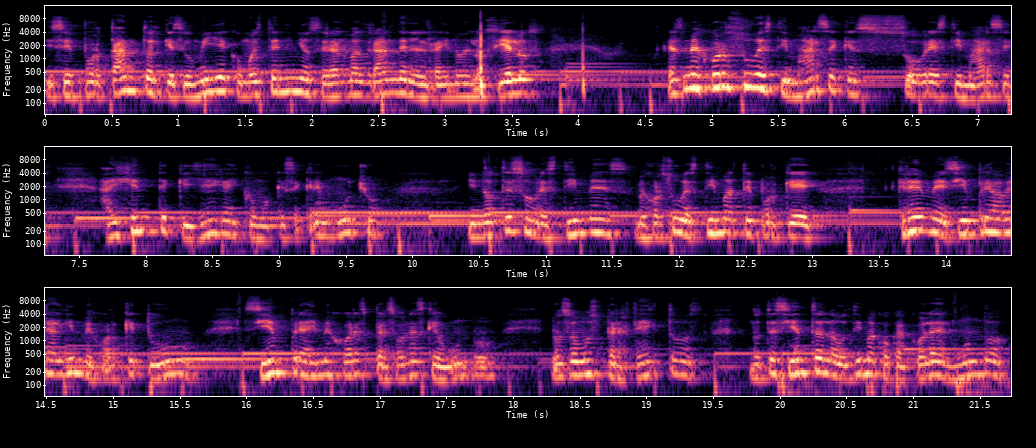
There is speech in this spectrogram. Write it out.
Dice, por tanto, el que se humille como este niño será el más grande en el reino de los cielos. Es mejor subestimarse que sobreestimarse. Hay gente que llega y como que se cree mucho. Y no te sobreestimes, mejor subestímate porque créeme, siempre va a haber alguien mejor que tú. Siempre hay mejores personas que uno. No somos perfectos. No te sientas la última Coca-Cola del mundo.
